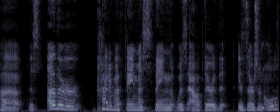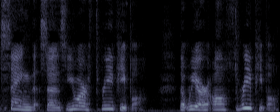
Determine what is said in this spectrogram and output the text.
uh, this other kind of a famous thing that was out there that is there's an old saying that says you are three people that we are all three people.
